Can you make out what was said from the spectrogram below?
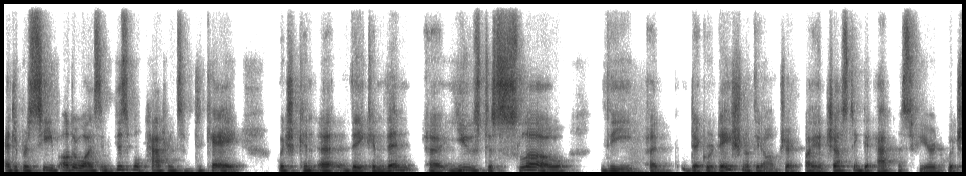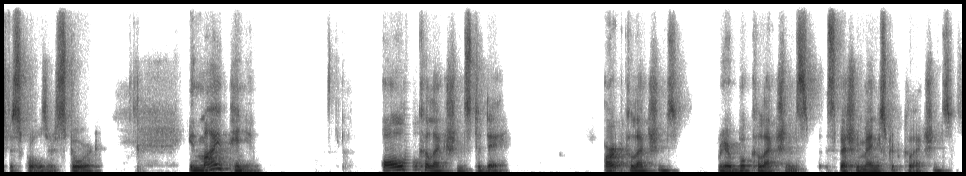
and to perceive otherwise invisible patterns of decay, which can uh, they can then uh, use to slow the uh, degradation of the object by adjusting the atmosphere in which the scrolls are stored. In my opinion, all collections today, art collections, rare book collections, especially manuscript collections,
